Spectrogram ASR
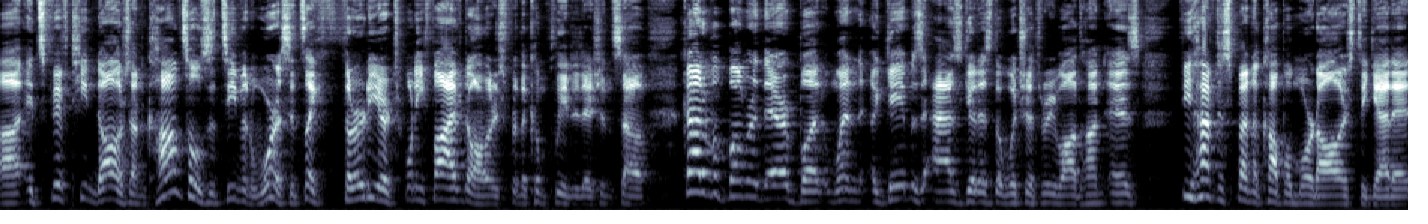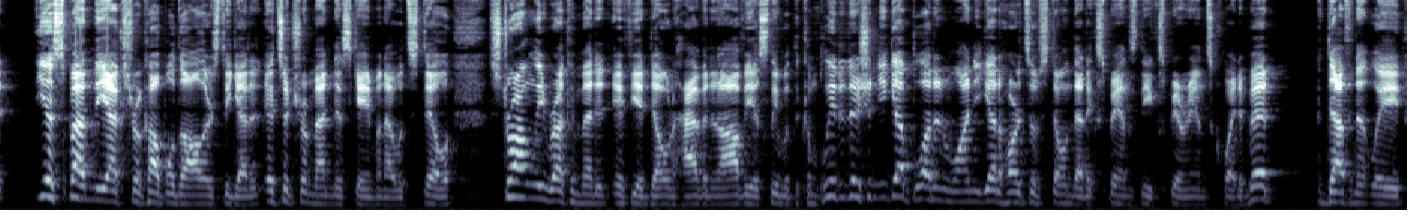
uh, it's $15. On consoles, it's even worse. It's like 30 or $25 for the complete edition. So, kind of a bummer there, but when a game is as good as The Witcher 3 Wild Hunt is, if you have to spend a couple more dollars to get it, you spend the extra couple dollars to get it. It's a tremendous game, and I would still strongly recommend it if you don't have it. And obviously, with the complete edition, you get Blood and Wine, you get Hearts of Stone that expands the experience quite a bit definitely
